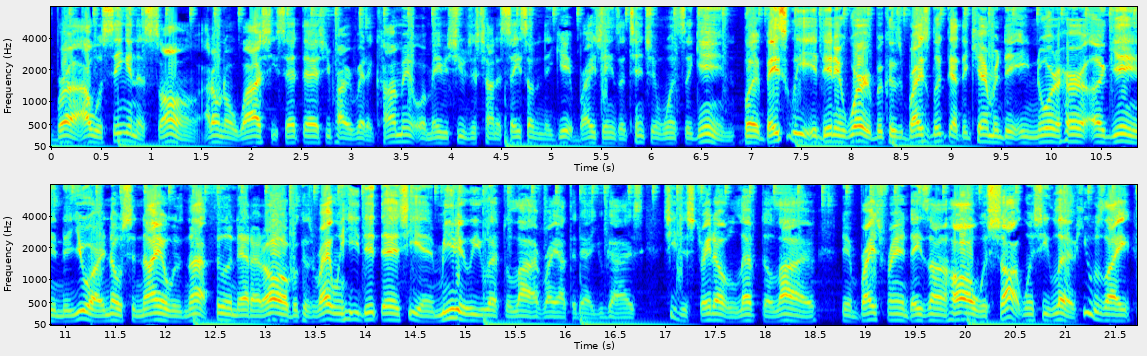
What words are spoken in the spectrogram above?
bruh, I was singing a song. I don't know why she said that. She probably read a comment or maybe she was just trying to say something to get Bryce James' attention once again. But basically it didn't work because Bryce looked at the camera and then ignored her again. And you already know Shania was not feeling that at all because right when he did that, she immediately left the live right after that, you guys. She just straight up left the live. Then Bryce friend Dazon Hall was shocked when she left. He was like,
